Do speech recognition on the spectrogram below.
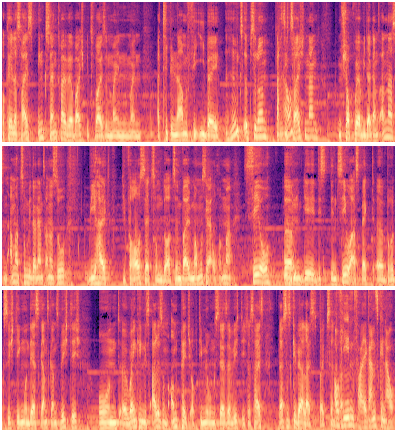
Okay, das heißt, Ink Central wäre beispielsweise mein, mein Artikelname für eBay mhm. XY, 80 genau. Zeichen lang. Im Shopware wieder ganz anders, in Amazon wieder ganz anders, so wie halt die Voraussetzungen dort sind, weil man muss ja auch immer SEO, mhm. ähm, die, die, den SEO-Aspekt äh, berücksichtigen und der ist ganz, ganz wichtig. Und äh, Ranking ist alles und On-Page-Optimierung ist sehr, sehr wichtig. Das heißt, das ist gewährleistet bei Xentra. Auf jeden Fall, ganz genau.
